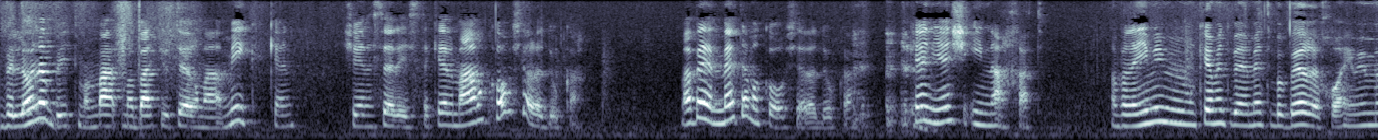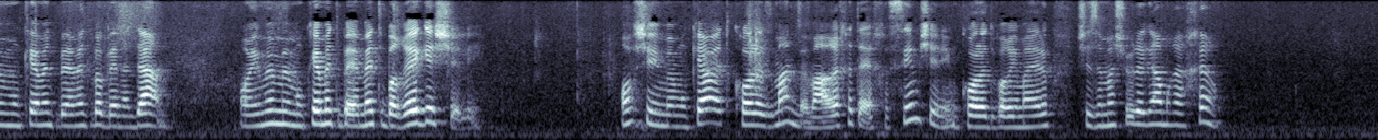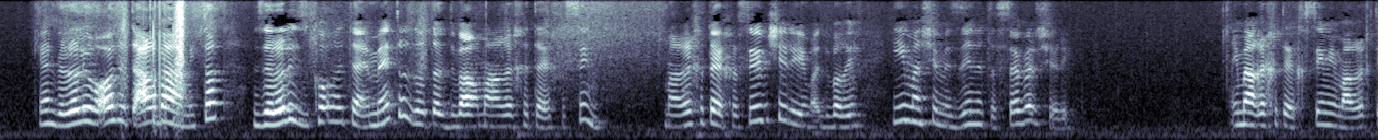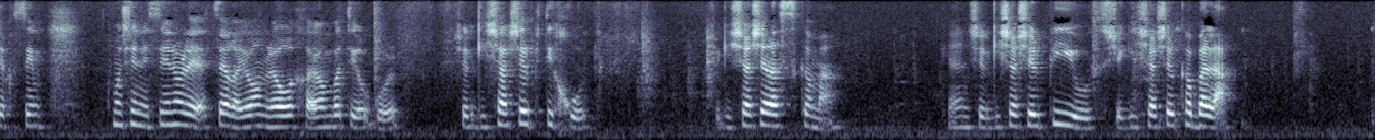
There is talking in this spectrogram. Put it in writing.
ולא נביט מבט, מבט יותר מעמיק, כן? שינסה להסתכל מה המקור של הדוקה. מה באמת המקור של הדוקה? כן, יש אי נחת, אבל האם היא ממוקמת באמת בברך, או האם היא ממוקמת באמת בבן אדם, או האם היא ממוקמת באמת ברגש שלי, או שהיא ממוקמת כל הזמן במערכת היחסים שלי עם כל הדברים האלו, שזה משהו לגמרי אחר. כן, ולא לראות את ארבע האמיתות, זה לא לזכור את האמת הזאת על דבר מערכת היחסים. מערכת היחסים שלי עם הדברים היא מה שמזין את הסבל שלי. היא מערכת היחסים היא מערכת יחסים כמו שניסינו לייצר היום, לאורך היום בתרגול, של גישה של פתיחות, של גישה של הסכמה, כן, של גישה של פיוס, של גישה של קבלה.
